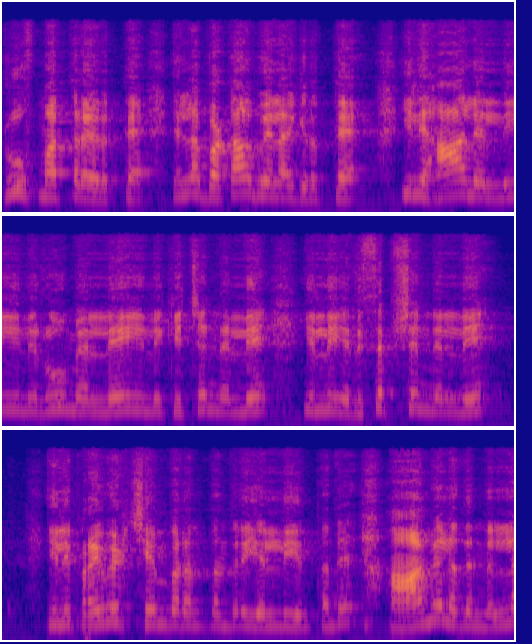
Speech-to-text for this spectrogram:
ರೂಫ್ ಮಾತ್ರ ಇರುತ್ತೆ, ಎಲ್ಲ ಬಟಾ ಬೇಲಾಗಿರುತ್ತೆ ಇಲ್ಲಿ ಹಾಲಲ್ಲಿ ಇಲ್ಲಿ ರೂಮಲ್ಲಿ ಇಲ್ಲಿ ಕಿಚನ್ನಲ್ಲಿ ಇಲ್ಲಿ ರಿಸೆಪ್ಷನ್ನಲ್ಲಿ ಇಲ್ಲಿ ಪ್ರೈವೇಟ್ ಚೇಂಬರ್ ಅಂತಂದ್ರೆ ಎಲ್ಲಿ ಅಂತಂದ್ರೆ ಆಮೇಲೆ ಅದನ್ನೆಲ್ಲ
